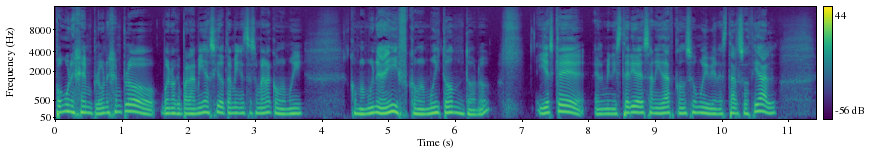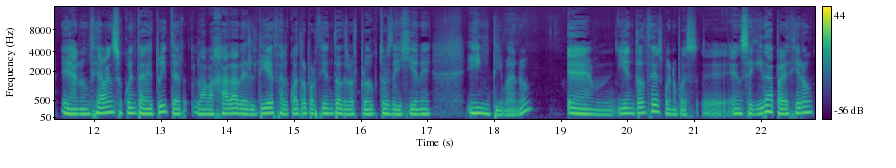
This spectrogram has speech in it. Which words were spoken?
Pongo un ejemplo, un ejemplo, bueno, que para mí ha sido también esta semana como muy, como muy naif, como muy tonto, ¿no? Y es que el Ministerio de Sanidad, Consumo y Bienestar Social eh, anunciaba en su cuenta de Twitter la bajada del 10 al 4% de los productos de higiene íntima, ¿no? Em, y entonces, bueno, pues eh, enseguida aparecieron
